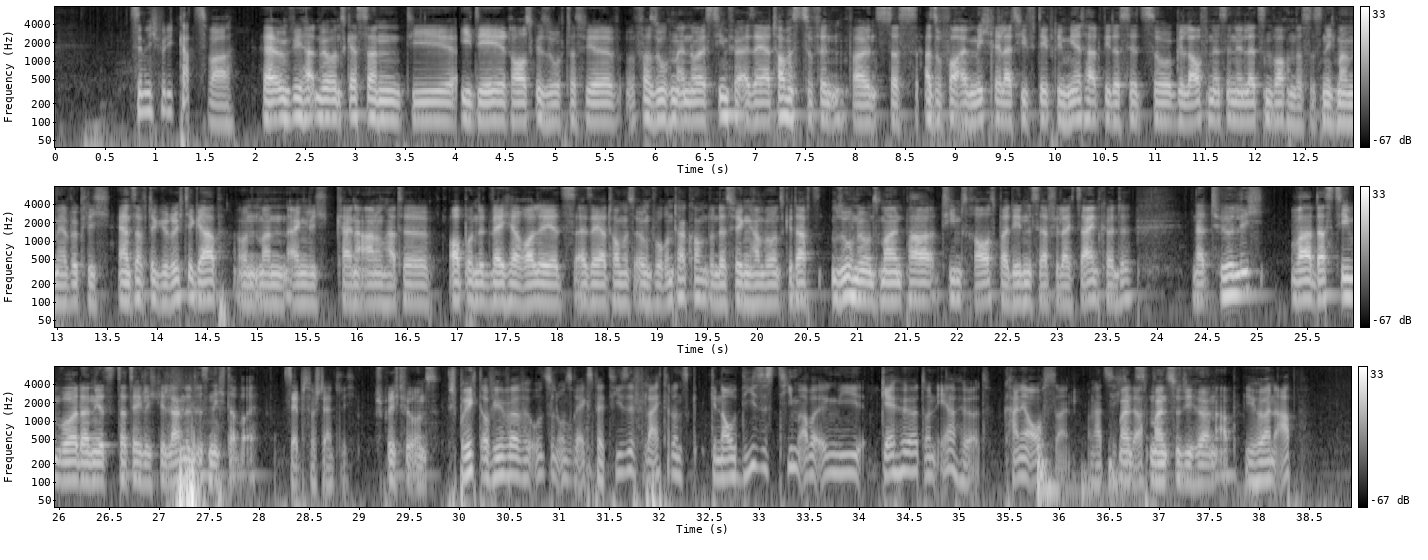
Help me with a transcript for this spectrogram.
ziemlich für die Katz war. Ja, irgendwie hatten wir uns gestern die Idee rausgesucht, dass wir versuchen, ein neues Team für Isaiah Thomas zu finden, weil uns das, also vor allem mich, relativ deprimiert hat, wie das jetzt so gelaufen ist in den letzten Wochen, dass es nicht mal mehr wirklich ernsthafte Gerüchte gab und man eigentlich keine Ahnung hatte, ob und in welcher Rolle jetzt Isaiah Thomas irgendwo unterkommt. Und deswegen haben wir uns gedacht, suchen wir uns mal ein paar Teams raus, bei denen es ja vielleicht sein könnte. Natürlich war das Team, wo er dann jetzt tatsächlich gelandet ist, nicht dabei. Selbstverständlich. Spricht für uns. Spricht auf jeden Fall für uns und unsere Expertise. Vielleicht hat uns genau dieses Team aber irgendwie gehört und er hört. Kann ja auch sein. Man hat sich meinst, gedacht, meinst du, die hören ab? Die hören ab.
